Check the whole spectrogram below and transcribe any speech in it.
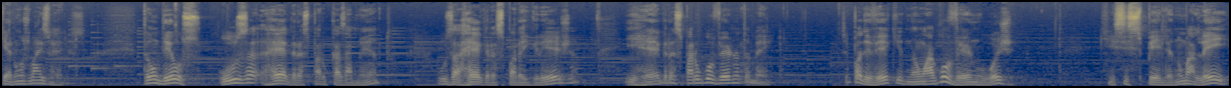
que eram os mais velhos. Então Deus usa regras para o casamento, usa regras para a igreja, e regras para o governo também. Você pode ver que não há governo hoje que se espelha numa lei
